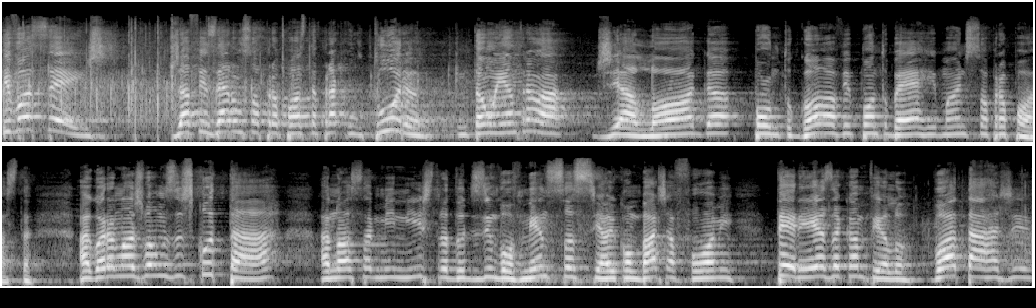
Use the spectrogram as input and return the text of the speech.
E vocês, já fizeram sua proposta para a cultura? Então entra lá, dialoga.gov.br, mande sua proposta. Agora nós vamos escutar a nossa ministra do Desenvolvimento Social e Combate à Fome, Tereza Campelo. Boa tarde.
